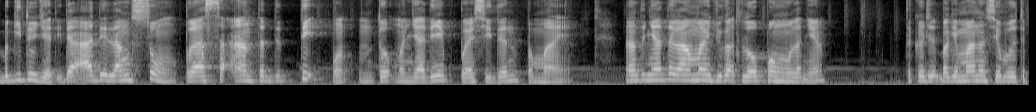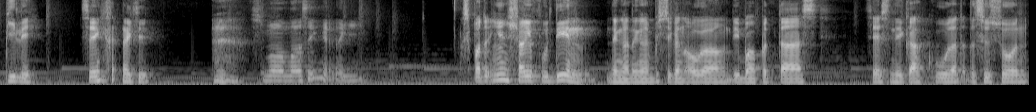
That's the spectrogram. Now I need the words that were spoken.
Begitu je, tidak ada langsung perasaan terdetik pun untuk menjadi presiden pemain. Dan ternyata ramai juga terlopong mulatnya Terkejut bagaimana saya boleh terpilih Saya ingat lagi Semua saya ingat lagi Sepatutnya Syarifuddin Dengan-dengan bisikan orang di bawah pentas Saya sendiri kaku dan tak tersusun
